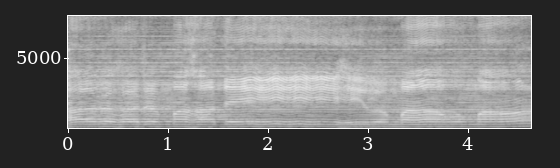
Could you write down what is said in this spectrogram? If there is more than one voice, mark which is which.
Speaker 1: હર હર મહાદેવ મા ઉમા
